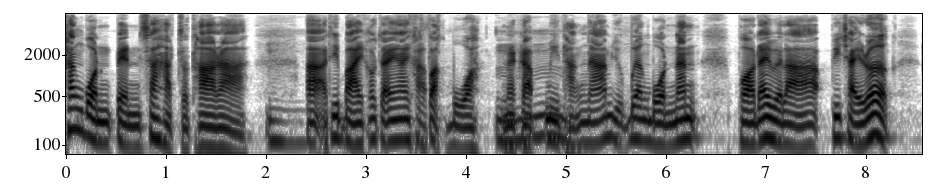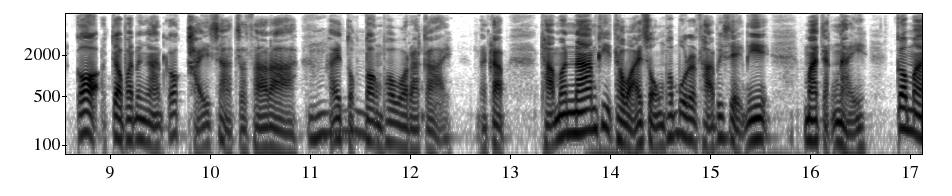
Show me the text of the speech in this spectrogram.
ข้างบนเป็นสหัสธาราอืมอ่าอธิบายเข้าใจง่ายครัคือบฝักบัวนะครับอืมมีถังน้ำอยู่เบื้องบนนั้น พอได้เวลาพิชัยเลิกษ์ก็เจ้าพนักงานก็ไขสหัสธารา ให้ตกต้องพระวรากายนะครับ ถามว่าน้ำที่ถวายสงฆ์พระบุรธาพิเศษกนี้มาจากไหน ก็มา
